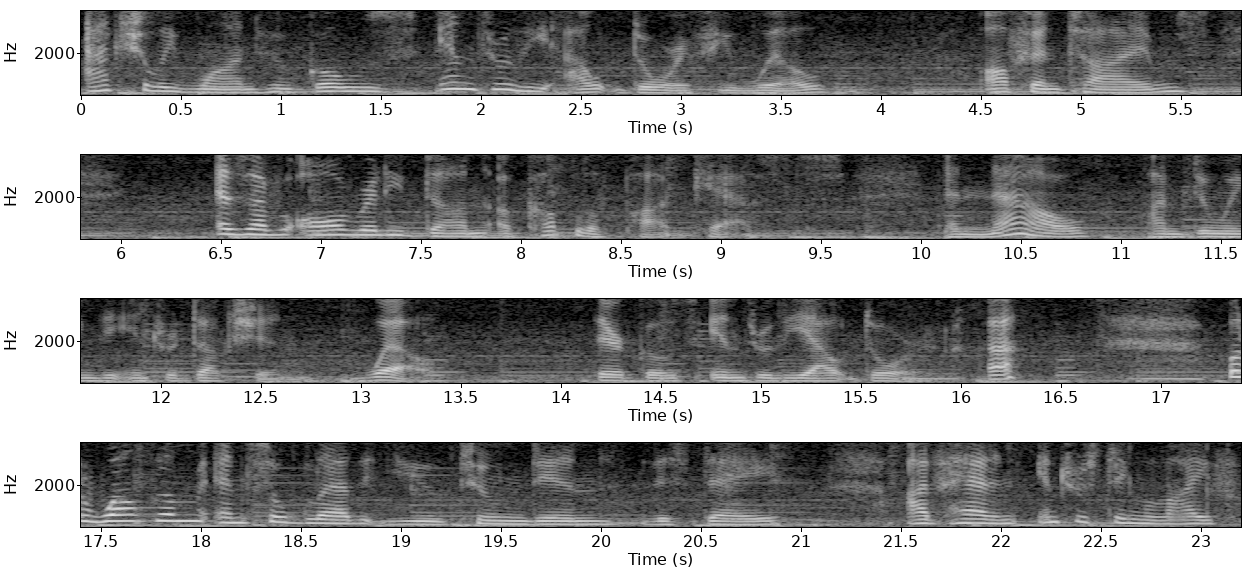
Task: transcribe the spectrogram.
actually one who goes in through the outdoor, if you will, oftentimes as I've already done a couple of podcasts, and now I'm doing the introduction. Well, there goes in through the outdoor. but welcome, and so glad that you tuned in this day. I've had an interesting life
